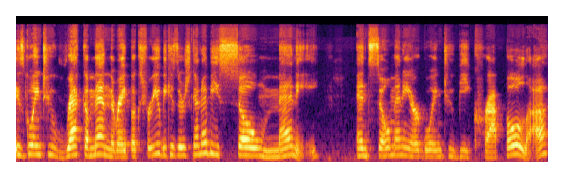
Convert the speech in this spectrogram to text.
Is going to recommend the right books for you because there's going to be so many, and so many are going to be crapola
